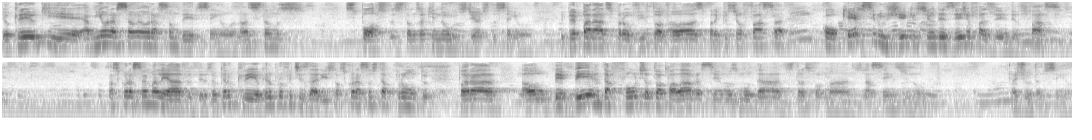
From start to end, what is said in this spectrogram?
Eu creio que a minha oração é a oração dele, Senhor. Nós estamos expostos, estamos aqui nus diante do Senhor e preparados para ouvir tua voz, para que o Senhor faça qualquer cirurgia que o Senhor deseja fazer, Deus, faça. Nosso coração é maleável, Deus. Eu quero crer, eu quero profetizar isso. Nosso coração está pronto para, ao beber da fonte da tua palavra, sermos mudados, transformados, nascermos de novo. Ajuda-nos, Senhor.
